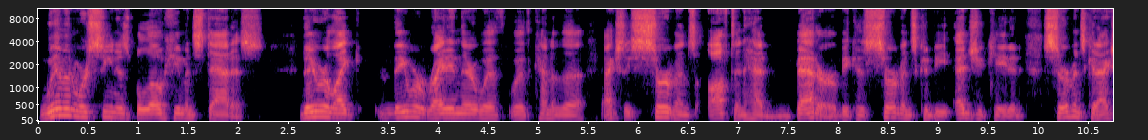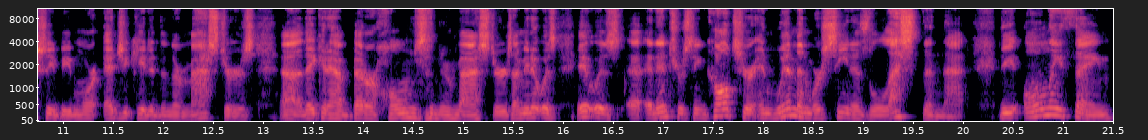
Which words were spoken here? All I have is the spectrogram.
women were seen as below human status. They were like they were right in there with with kind of the actually servants often had better because servants could be educated. Servants could actually be more educated than their masters. Uh, they could have better homes than their masters. I mean it was it was an interesting culture and women were seen as less than that. The only thing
